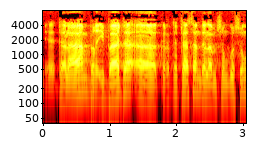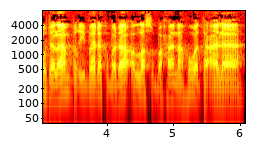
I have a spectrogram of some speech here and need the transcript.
ya, dalam beribadah uh, kecerdasan dalam sungguh-sungguh dalam beribadah kepada Allah Subhanahu wa taala.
